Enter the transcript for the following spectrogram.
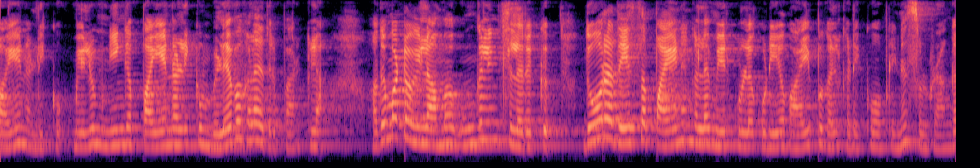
பயனளிக்கும். மேலும் நீங்கள் பயனளிக்கும் விளைவுகளை எதிர்பார்க்கலாம். அது மட்டும் இல்லாமல் உங்களின் சிலருக்கு தூர தேச பயணங்களை மேற்கொள்ளக்கூடிய வாய்ப்புகள் கிடைக்கும் அப்படின்னு சொல்கிறாங்க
